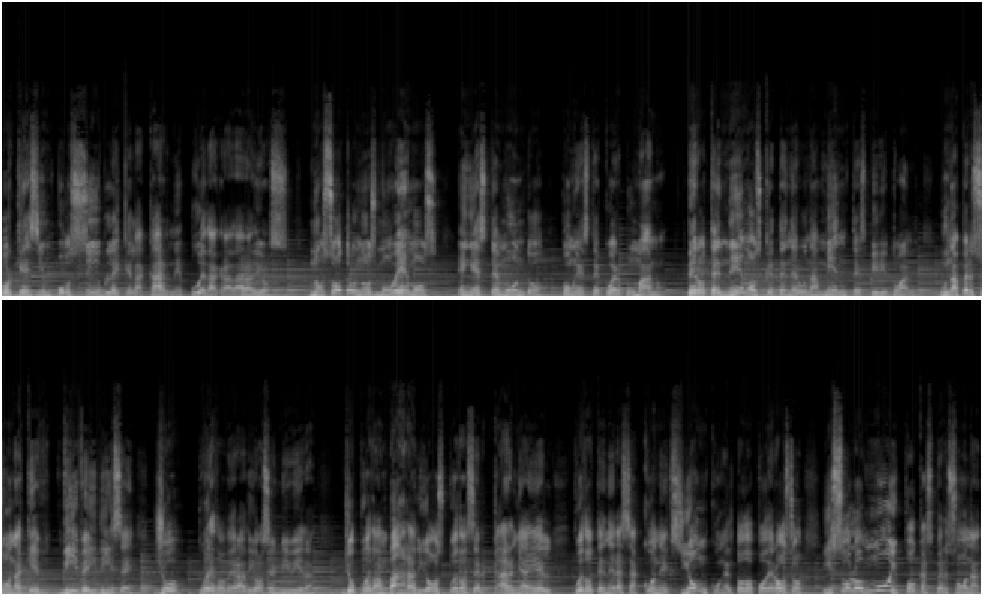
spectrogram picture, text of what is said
porque es imposible que la carne pueda agradar a Dios. Nosotros nos movemos en este mundo con este cuerpo humano, pero tenemos que tener una mente espiritual, una persona que vive y dice, yo puedo ver a Dios en mi vida, yo puedo amar a Dios, puedo acercarme a Él, puedo tener esa conexión con el Todopoderoso y solo muy pocas personas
